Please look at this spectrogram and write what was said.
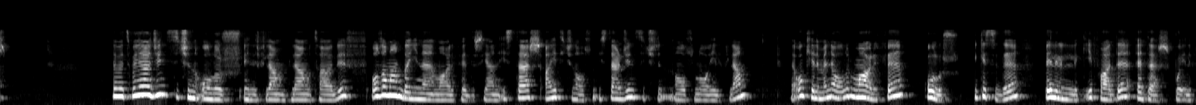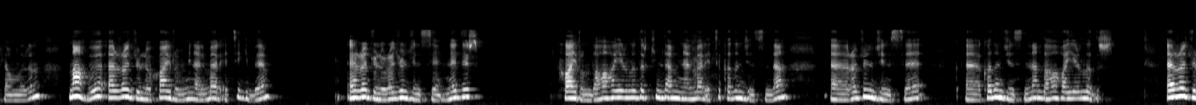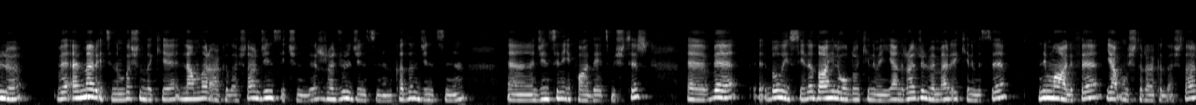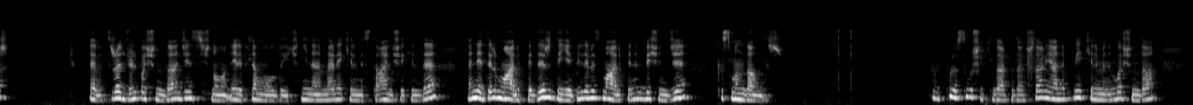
Evet veya cins için olur elif lam lamı tarif. O zaman da yine marifedir. Yani ister ait için olsun ister cins için olsun o elif lam. E, o kelime ne olur? Marife olur. İkisi de belirlilik ifade eder bu elif lamların. Nahvü er-racülü hayrun minel mer'eti gibi. Er-racülü racül cinsi nedir? hayrun daha hayırlıdır. Kimden minel mer'eti kadın cinsinden e, racül cinsi kadın cinsinden daha hayırlıdır. Er racülü ve el mer'etinin başındaki lamlar arkadaşlar cins içindir. Racül cinsinin, kadın cinsinin e, cinsini ifade etmiştir. E, ve e, dolayısıyla dahil olduğu kelimeyi yani racül ve mer'e kelimesi ni marife yapmıştır arkadaşlar. Evet racül başında cins için olan elif lam olduğu için yine mer'e kelimesi de aynı şekilde e, nedir? Marifedir diyebiliriz. Marifenin 5. kısmındandır. Evet burası bu şekilde arkadaşlar. Yani bir kelimenin başında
